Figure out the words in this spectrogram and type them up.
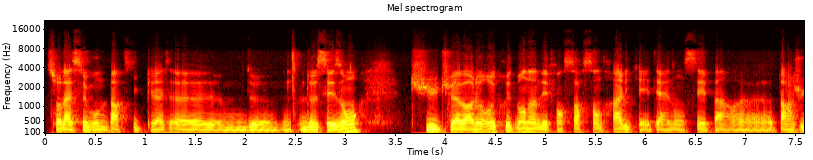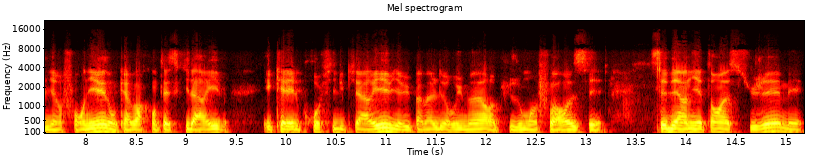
sur la seconde partie de, de, de saison. Tu, vas avoir le recrutement d'un défenseur central qui a été annoncé par, par Julien Fournier, donc à voir quand est-ce qu'il arrive et quel est le profil qui arrive. Il y a eu pas mal de rumeurs plus ou moins foireuses ces, ces derniers temps à ce sujet, mais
